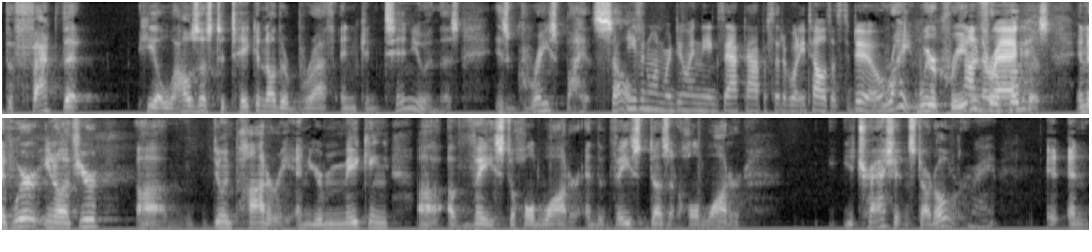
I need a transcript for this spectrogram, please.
the fact that he allows us to take another breath and continue in this is grace by itself. Even when we're doing the exact opposite of what he tells us to do. right, we are created for reg. a purpose, and if we're, you know, if you're um, doing pottery and you're making uh, a vase to hold water, and the vase doesn't hold water, you trash it and start over. Right. It, and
